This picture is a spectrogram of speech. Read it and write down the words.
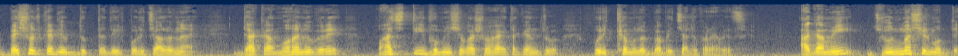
বেসরকারি উদ্যোক্তাদের পরিচালনায় ঢাকা মহানগরে পাঁচটি ভূমি সেবা সহায়তা কেন্দ্র পরীক্ষামূলকভাবে চালু করা হয়েছে। আগামী জুন মাসের মধ্যে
